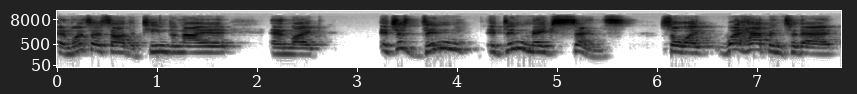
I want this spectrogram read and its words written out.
and once I saw the team deny it, and like it just didn't it didn't make sense. So like, what happened to that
